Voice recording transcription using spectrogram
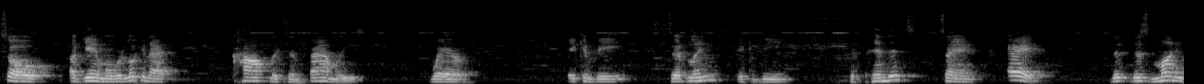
So, again, when we're looking at conflicts in families where it can be siblings, it could be dependents saying, hey, th- this money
